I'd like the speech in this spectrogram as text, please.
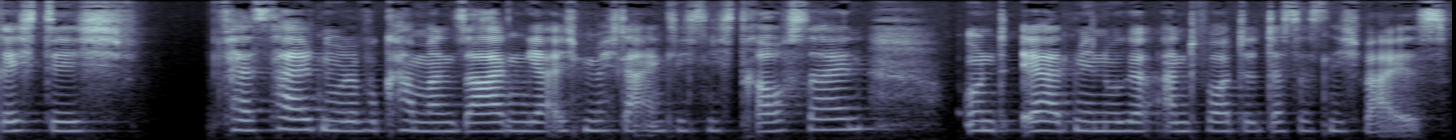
richtig festhalten oder wo kann man sagen, ja, ich möchte eigentlich nicht drauf sein. Und er hat mir nur geantwortet, dass er es nicht weiß.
